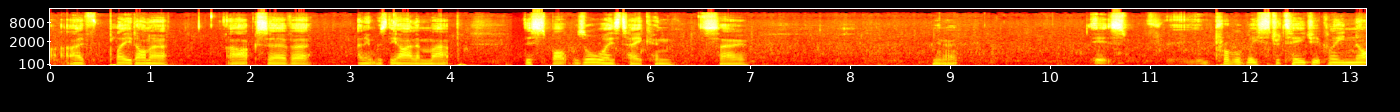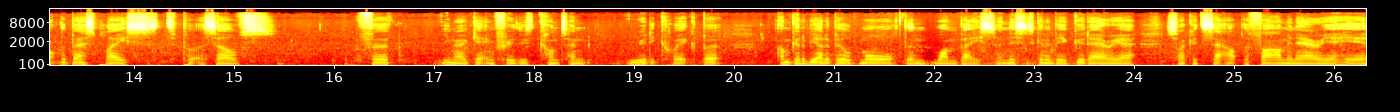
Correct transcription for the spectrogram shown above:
I've played on a Ark server and it was the island map, this spot was always taken, so you know it's probably strategically not the best place to put ourselves for you know getting through this content really quick but I'm going to be able to build more than one base and this is going to be a good area so I could set up the farming area here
